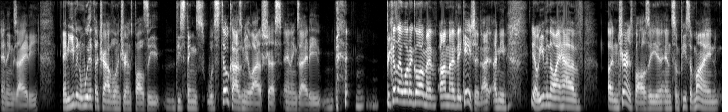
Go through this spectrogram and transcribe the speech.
and anxiety. And even with a travel insurance policy, these things would still cause me a lot of stress and anxiety because I want to go on my on my vacation. I, I mean, you know, even though I have an insurance policy and some peace of mind,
